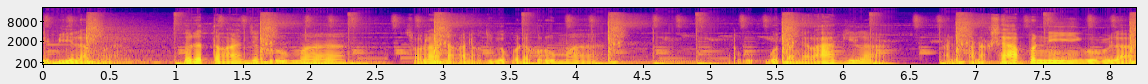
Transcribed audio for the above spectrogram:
Dia bilang lah lu datang aja ke rumah soalnya anak-anak juga pada ke rumah gue, tanya lagi lah anak-anak siapa nih? Gue bilang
